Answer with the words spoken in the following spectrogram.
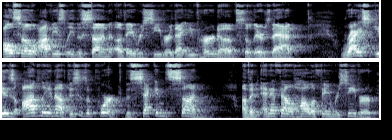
Also, obviously, the son of a receiver that you've heard of, so there's that. Rice is, oddly enough, this is a quirk, the second son of an NFL Hall of Fame receiver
